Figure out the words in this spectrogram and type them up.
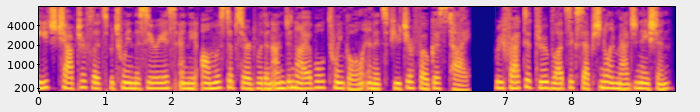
each chapter flits between the serious and the almost absurd with an undeniable twinkle in its future focused eye. Refracted through Blood's exceptional imagination,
